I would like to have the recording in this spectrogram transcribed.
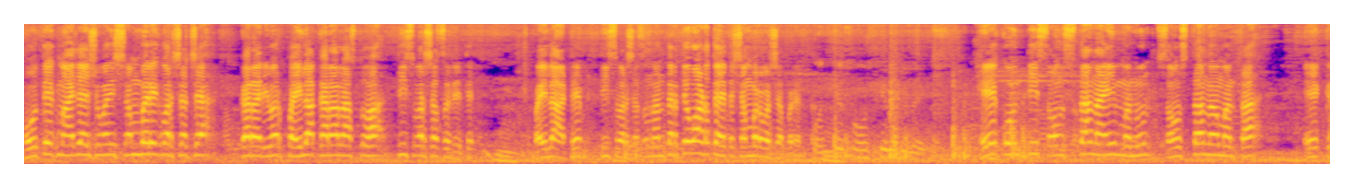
बहुतेक माझ्या हिशोबाने शंभर एक वर्षाच्या करारीवर पहिला करार असतो हा तीस वर्षाचा देते. पहिला अटेम्प तीस वर्षाचा. नंतर ते वाढवता येतं शंभर वर्षापर्यंत. हे कोणती संस्था नाही म्हणून संस्था न म्हणता एक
